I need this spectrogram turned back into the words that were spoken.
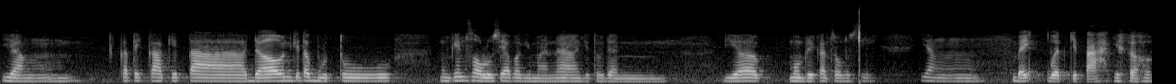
yang ketika kita down kita butuh mungkin solusi apa gimana gitu dan dia memberikan solusi yang baik buat kita gitu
